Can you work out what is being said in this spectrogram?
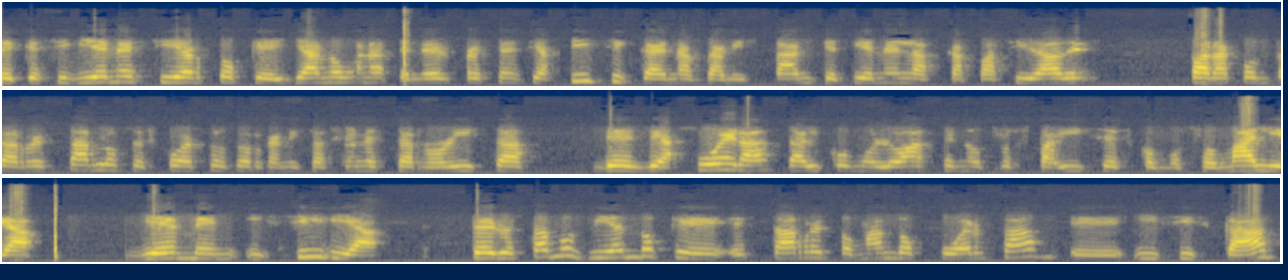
de que si bien es cierto que ya no van a tener presencia física en Afganistán, que tienen las capacidades para contrarrestar los esfuerzos de organizaciones terroristas desde afuera, tal como lo hacen otros países como Somalia, Yemen y Siria, pero estamos viendo que está retomando fuerza eh, ISIS-K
